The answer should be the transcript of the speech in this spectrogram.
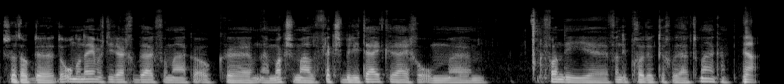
Zodat ook de, de ondernemers die daar gebruik van maken ook uh, nou, maximale flexibiliteit krijgen om ehm, van die, uh, van die producten gebruik te maken. Ja,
